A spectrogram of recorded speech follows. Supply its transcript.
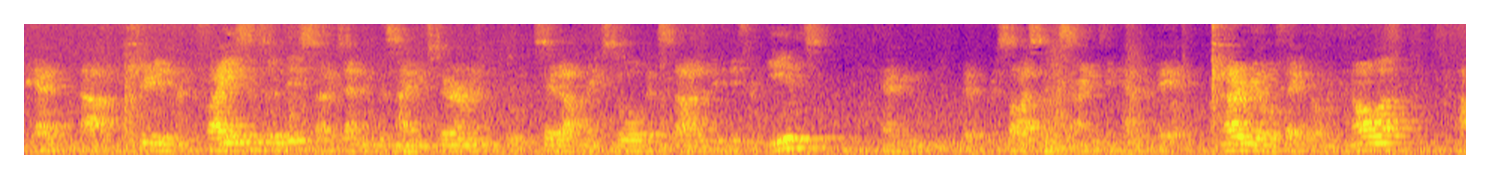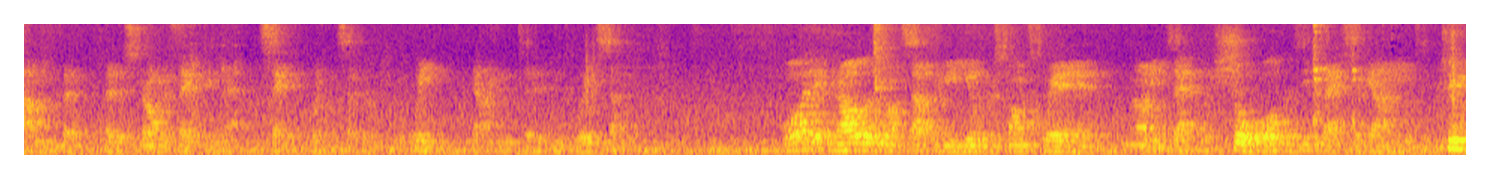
we had um, two different phases of this, so exactly the same experiment set up next door but started in different years, and precisely the same thing happened there. No real effect on the canola, um, but, but a strong effect in that second week, so the, wheat going into, into wheat stubble. Why the canola is not suffering a yield response, we're not exactly sure, because it's actually going into two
